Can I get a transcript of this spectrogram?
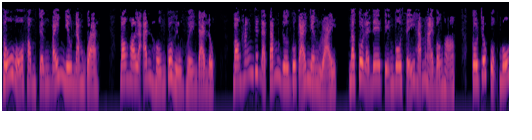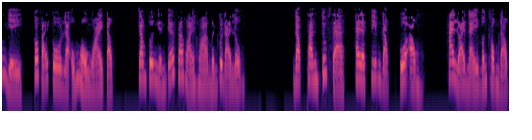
thủ hộ hồng trần bấy nhiêu năm qua. Bọn họ là anh hùng của huyền huyền đại lục, bọn hắn chính là tấm gương của cả nhân loại, mà cô lại đê tiện vô sĩ hãm hại bọn họ. Cô trốt cuộc muốn gì? Có phải cô là ủng hộ ngoại tộc? Trăm phương nhịn kế phá hoại hòa bình của đại lục. Độc thanh trúc xà hay là kim độc của ông? Hai loại này vẫn không độc.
